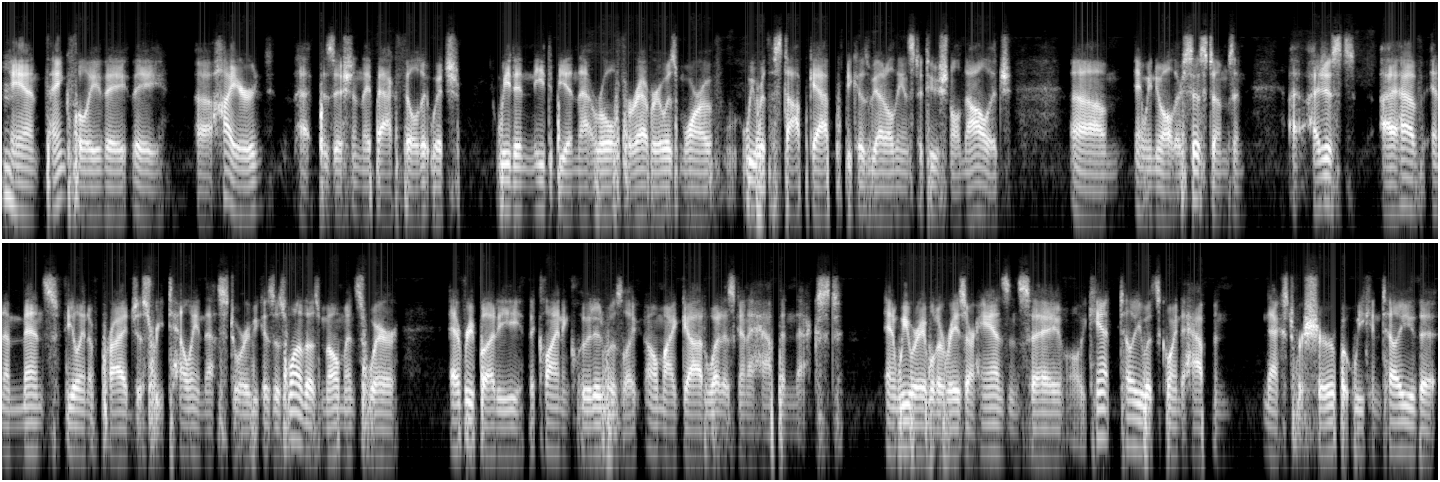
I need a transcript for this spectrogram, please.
Mm-hmm. and thankfully they they uh, hired that position. They backfilled it which we didn't need to be in that role forever. It was more of we were the stopgap because we had all the institutional knowledge um, and we knew all their systems. And I, I just I have an immense feeling of pride just retelling that story because it's one of those moments where everybody, the client included, was like, oh my God, what is going to happen next? And we were able to raise our hands and say, well, we can't tell you what's going to happen next for sure, but we can tell you that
